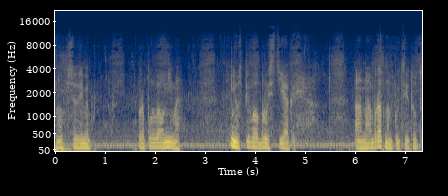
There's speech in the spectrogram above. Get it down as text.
Но все время проплывал мимо, не успевал бросить якорь. А на обратном пути тут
